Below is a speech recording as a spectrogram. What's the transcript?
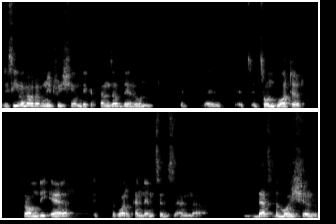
receive a lot of nutrition. They can conserve their own uh, its, its own water from the air. It, the water condenses, and uh, that's the moisture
